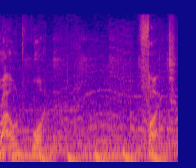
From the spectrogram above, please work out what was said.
Round one. Fight.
